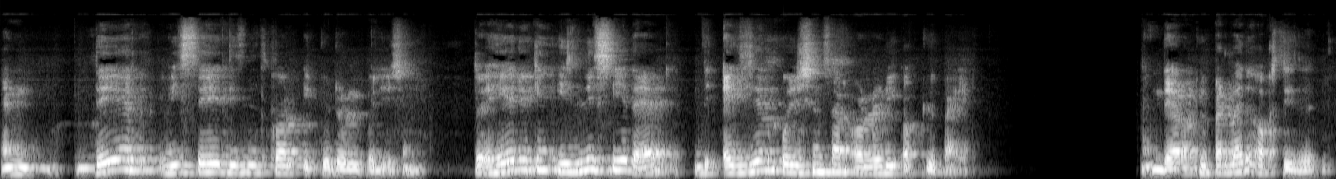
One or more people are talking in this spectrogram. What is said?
And there we say this is called equatorial position. So here you can easily see that the axial positions are already occupied. They are occupied by the oxygen.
